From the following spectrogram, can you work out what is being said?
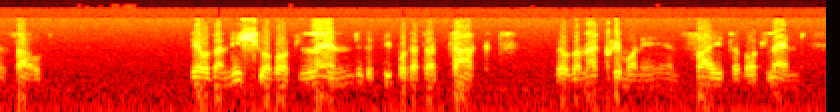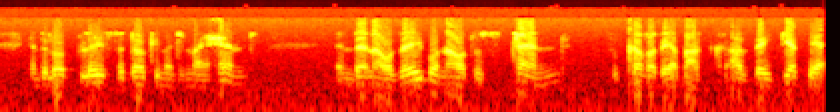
and south. There was an issue about land, the people that attacked. There was an acrimony and fight about land. And the Lord placed a document in my hand, and then I was able now to stand to cover their back as they get their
